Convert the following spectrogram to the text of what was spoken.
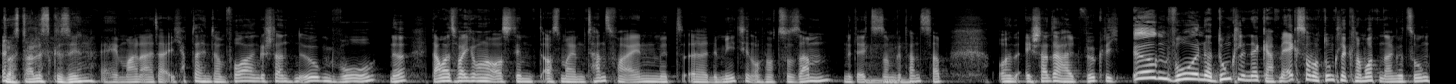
Du hast alles gesehen? Ey, Mann, Alter, ich habe da hinterm Vorhang gestanden irgendwo. Ne? Damals war ich auch noch aus, dem, aus meinem Tanzverein mit äh, einem Mädchen auch noch zusammen, mit der ich Mhm. zusammen getanzt habe. Und ich stand da halt wirklich irgendwo in der dunklen Ecke, habe mir extra noch dunkle Klamotten angezogen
